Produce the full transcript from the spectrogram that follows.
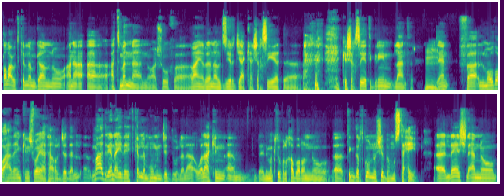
طلع وتكلم قال إنه أنا أتمنى إنه أشوف راين رينولدز يرجع كشخصية كشخصية Green Lantern. زين؟ فالموضوع هذا يمكن شوية أثار الجدل. ما أدري أنا إذا يتكلم هو من جد ولا لا ولكن اللي مكتوب الخبر إنه تقدر تقول إنه شبه مستحيل. ليش؟ لأنه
